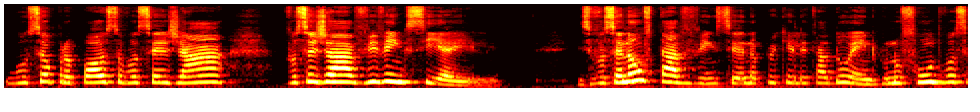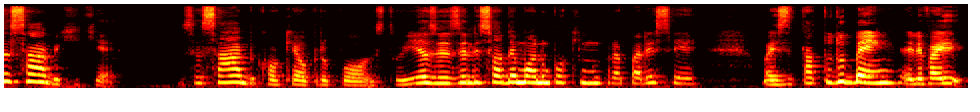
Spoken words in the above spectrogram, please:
o seu propósito você já, você já vivencia ele. E se você não está vivenciando é porque ele está doendo. No fundo, você sabe o que, que é. Você sabe qual é o propósito. E às vezes ele só demora um pouquinho para aparecer. Mas está tudo bem. Ele vai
